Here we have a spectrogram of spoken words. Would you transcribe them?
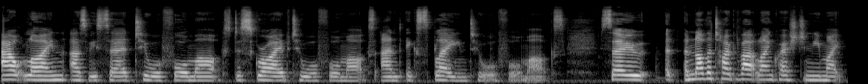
outline, as we said, two or four marks, describe two or four marks, and explain two or four marks. So a- another type of outline question you might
